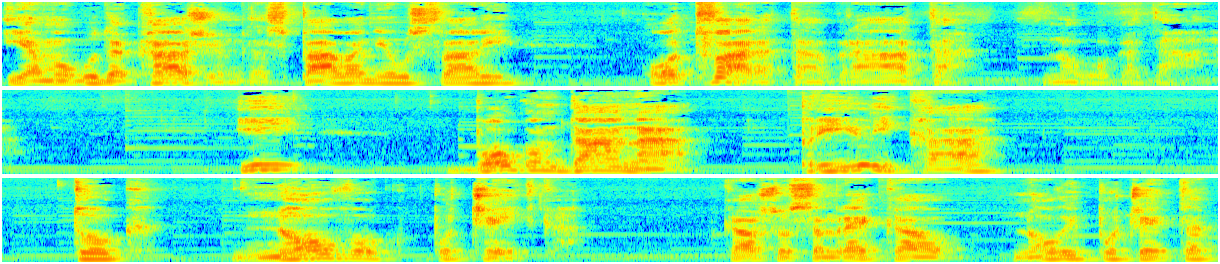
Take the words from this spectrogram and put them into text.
ja mogu da kažem da spavanje u stvari otvara ta vrata novoga dana. I Bogom dana prilika tog novog početka. Kao što sam rekao, novi početak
